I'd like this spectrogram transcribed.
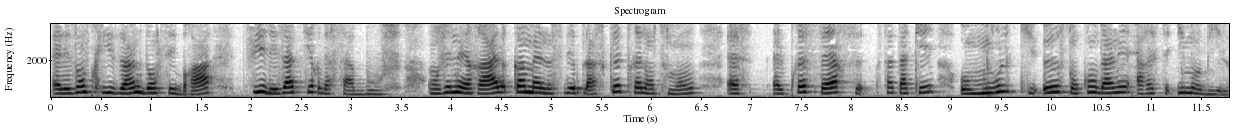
elle les emprisonne dans ses bras, puis les attire vers sa bouche. En général, comme elle ne se déplace que très lentement, elle, elle préfère s'attaquer aux moules qui, eux, sont condamnés à rester immobiles.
